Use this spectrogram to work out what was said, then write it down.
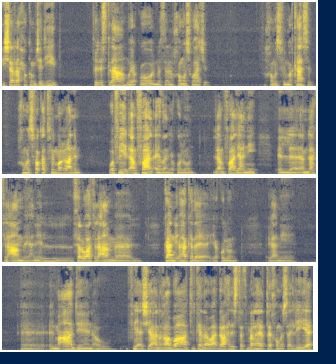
يشرع حكم جديد في الإسلام ويقول مثلا الخمس واجب الخمس في المكاسب الخمس فقط في المغانم. وفي الأنفال أيضا يقولون. الأنفال يعني الأملاك العامة يعني الثروات العامة. كان هكذا يقولون. يعني المعادن أو في أشياء الغابات كذا واحد يستثمرها يعطي خمس اللي هي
